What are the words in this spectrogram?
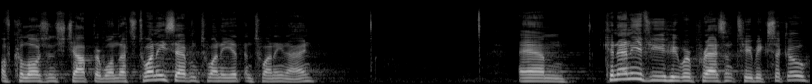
of Colossians chapter 1. That's 27, 28, and 29. Um, can any of you who were present two weeks ago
